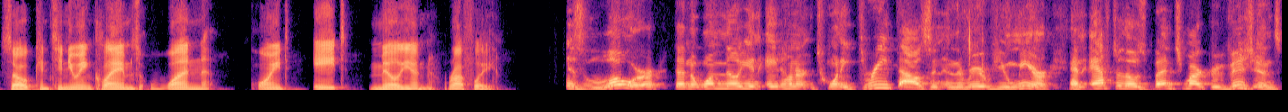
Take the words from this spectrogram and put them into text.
So continuing claims 1.8 million roughly is lower than the 1,823,000 in the rearview mirror. And after those benchmark revisions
